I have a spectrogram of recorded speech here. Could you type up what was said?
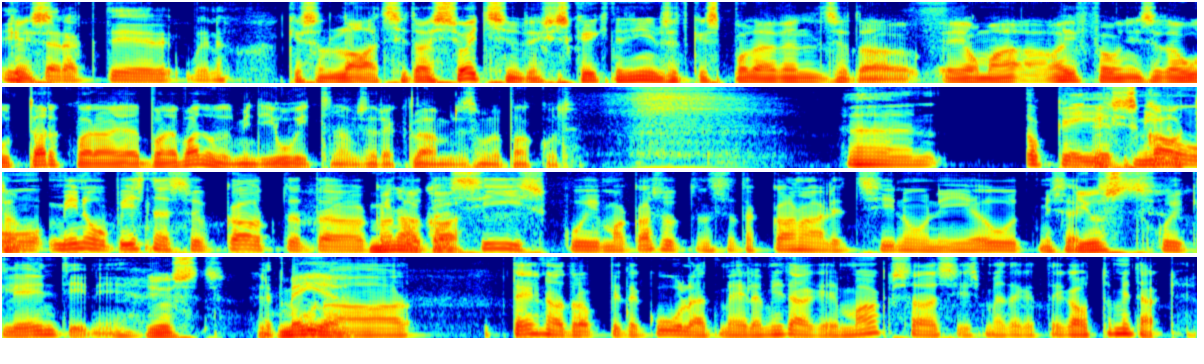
kes, interakteeri- või noh. kes on laadseid asju otsinud, ehk siis kõik need inimesed, kes pole veel seda, ei oma iPhone'i seda uut tarkvara ja pole pannud, mind ei huvita enam see reklaam, mida sa mulle pakud äh,. okei okay,, et minu kaotan..., minu business võib kaotada, kaduda ka... siis, kui ma kasutan seda kanalit sinuni jõudmiseks just, kui kliendini. just, et, et meie tehnotroppide kuulajad meile midagi ei maksa, siis me tegelikult ei kaota midagi.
